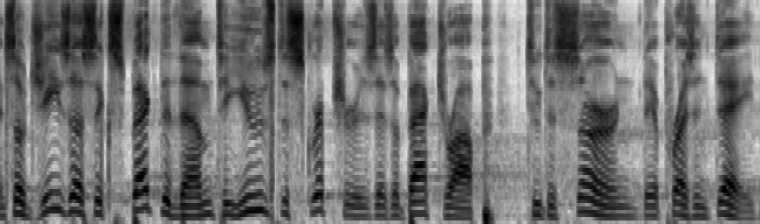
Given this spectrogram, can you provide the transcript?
And so Jesus expected them to use the scriptures as a backdrop to discern their present day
